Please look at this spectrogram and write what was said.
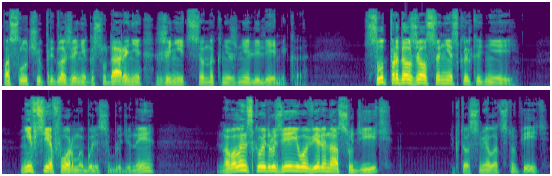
по случаю предложения государыни жениться на княжне Лилемика. Суд продолжался несколько дней. Не все формы были соблюдены, но Волынского и друзей его велено осудить, и кто смел отступить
